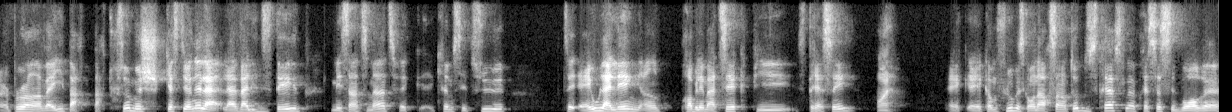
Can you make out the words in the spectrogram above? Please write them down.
un peu envahi par, par tout ça. Moi, je questionnais la, validité de mes sentiments. Tu fais, crime, sais-tu. Est où la ligne entre problématique puis stressé? Ouais. Elle, est comme flou parce qu'on en ressent tout du stress. Là. Après ça, c'est de voir euh,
